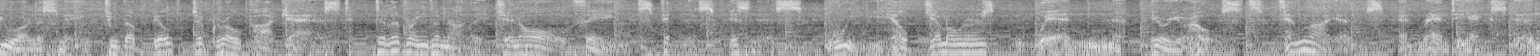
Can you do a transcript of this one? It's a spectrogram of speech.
You are listening to the Built to Grow podcast, delivering the knowledge in all things fitness business. We help gym owners win. Here are your hosts, Tim Lyons and Randy Engston.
